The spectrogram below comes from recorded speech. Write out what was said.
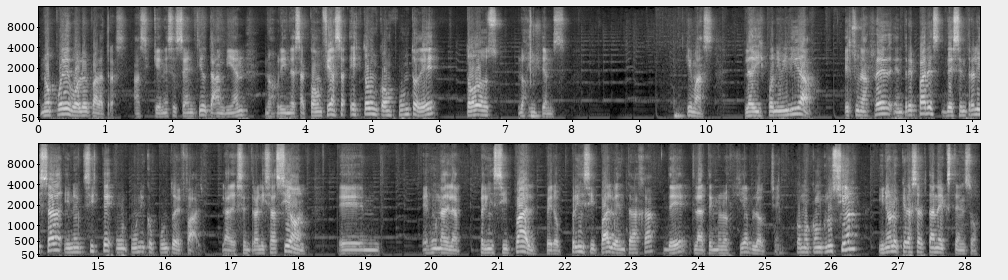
No puede volver para atrás. Así que en ese sentido también nos brinda esa confianza. Es todo un conjunto de todos los ítems. ¿Qué más? La disponibilidad es una red entre pares descentralizada y no existe un único punto de fallo. La descentralización eh, es una de las principal, pero principal ventaja de la tecnología blockchain. Como conclusión, y no lo quiero hacer tan extenso,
